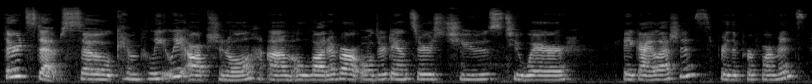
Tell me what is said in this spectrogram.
Third step, so completely optional. Um, a lot of our older dancers choose to wear fake eyelashes for the performance.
